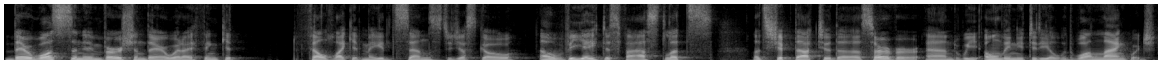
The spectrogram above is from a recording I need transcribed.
there was an inversion there where I think it felt like it made sense to just go, oh, V8 is fast. Let's let's ship that to the server and we only need to deal with one language.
